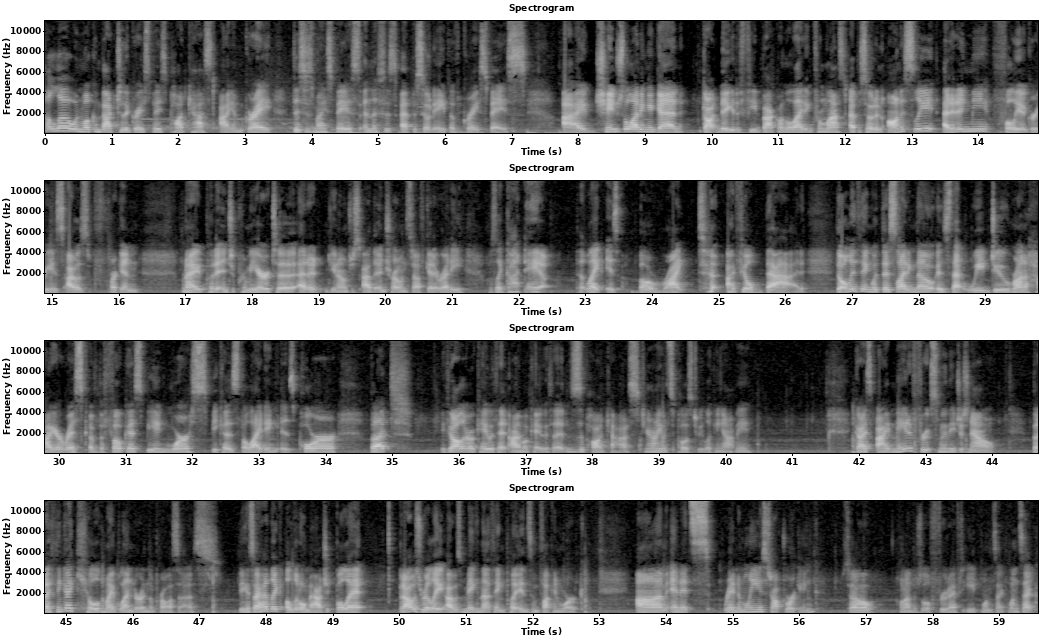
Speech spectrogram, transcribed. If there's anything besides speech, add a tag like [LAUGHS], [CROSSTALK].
Hello and welcome back to the Gray Space podcast. I am Gray. This is my space and this is episode 8 of Gray Space. I changed the lighting again, got negative feedback on the lighting from last episode, and honestly, editing me fully agrees. I was freaking when I put it into Premiere to edit, you know, just add the intro and stuff, get it ready. I was like, God damn, that light is bright. [LAUGHS] I feel bad. The only thing with this lighting though is that we do run a higher risk of the focus being worse because the lighting is poorer. But if y'all are okay with it, I'm okay with it. This is a podcast. You're not even supposed to be looking at me. Guys, I made a fruit smoothie just now, but I think I killed my blender in the process. Because I had like a little magic bullet, but I was really, I was making that thing put in some fucking work. Um, and it's randomly stopped working. So, hold on, there's a little fruit I have to eat. One sec, one sec.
